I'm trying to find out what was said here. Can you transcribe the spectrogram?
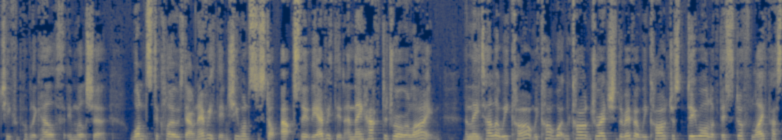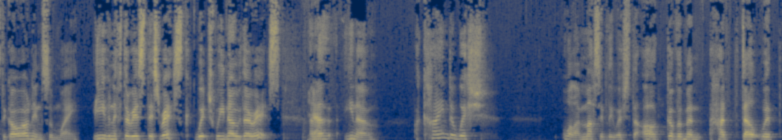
chief of public health in Wiltshire, wants to close down everything. She wants to stop absolutely everything, and they have to draw a line. And they tell her we can't, we can't, we can't dredge the river. We can't just do all of this stuff. Life has to go on in some way, even if there is this risk, which we know there is. And Yeah. uh, you know, I kind of wish well, I massively wish that our government had dealt with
